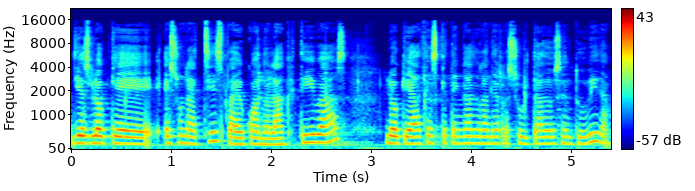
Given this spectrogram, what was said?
y es lo que es una chispa y cuando la activas lo que hace es que tengas grandes resultados en tu vida.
